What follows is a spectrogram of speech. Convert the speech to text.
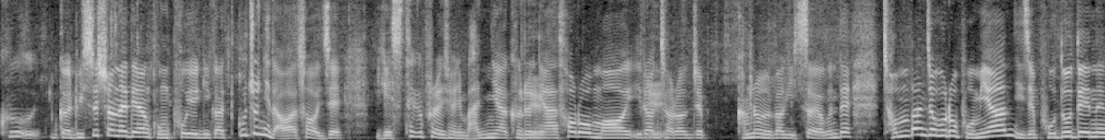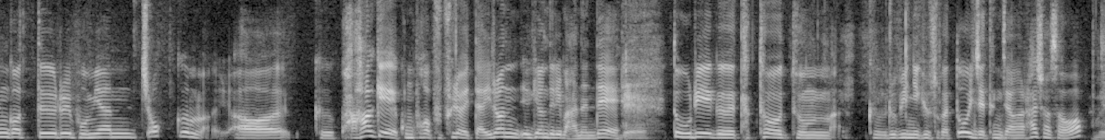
그 그러니까 리세션에 대한 공포 얘기가 꾸준히 나와서 이제 이게 스태그플레이션이 맞냐 그러냐 서로 뭐 이런 네. 저런 이제 감론을박이 있어요. 근데 전반적으로 보면 이제 보도되는 것들을 보면 조금 어 그 과하게 공포가 부풀려 있다 이런 의견들이 많은데 네. 또 우리의 그 Doctor Doom 그 루비니 교수가 또 이제 등장을 하셔서 네.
